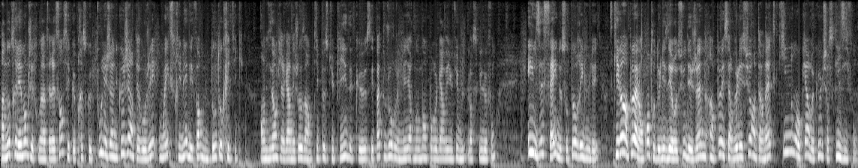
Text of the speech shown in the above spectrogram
Un autre élément que j'ai trouvé intéressant, c'est que presque tous les jeunes que j'ai interrogés ont exprimé des formes d'autocritique, en disant qu'ils regardent des choses un petit peu stupides, que c'est pas toujours le meilleur moment pour regarder YouTube lorsqu'ils le font, et ils essayent de s'auto-réguler, ce qui va un peu à l'encontre de l'idée reçue des jeunes un peu écervelés sur internet qui n'ont aucun recul sur ce qu'ils y font.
